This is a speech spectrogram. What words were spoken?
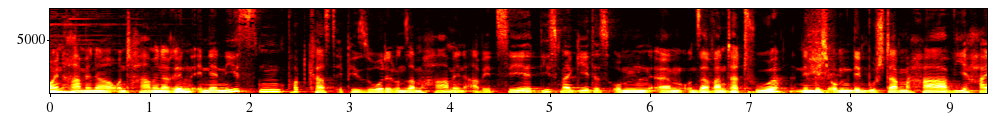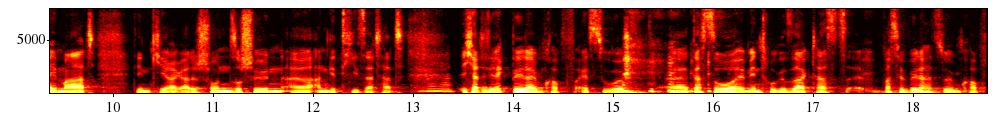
Moin Hamelner und Hamelnerin. In der nächsten Podcast-Episode in unserem Hameln ABC, diesmal geht es um ähm, unser Wandtattoo, nämlich um den Buchstaben H wie Heimat, den Kira gerade schon so schön äh, angeteasert hat. Ja. Ich hatte direkt Bilder im Kopf, als du äh, das so im Intro gesagt hast. Was für Bilder hast du im Kopf?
